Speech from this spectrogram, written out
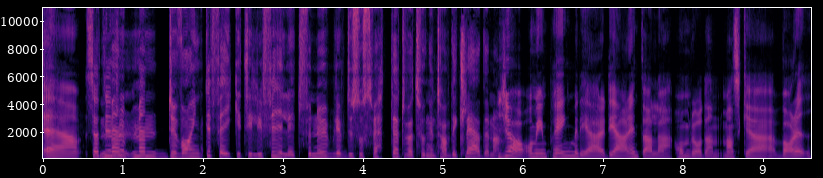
Eh, jag tror, Men, men du var inte fake it till you feel it för nu blev du så svettig att du var tvungen att ta av dig kläderna. ja, och min poäng med det är det är inte alla områden man ska vara i.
